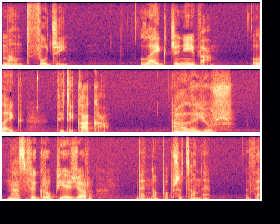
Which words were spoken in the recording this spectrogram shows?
Mount Fuji, Lake Geneva, Lake Titicaca, ale już nazwy grup jezior będą poprzedzone the.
